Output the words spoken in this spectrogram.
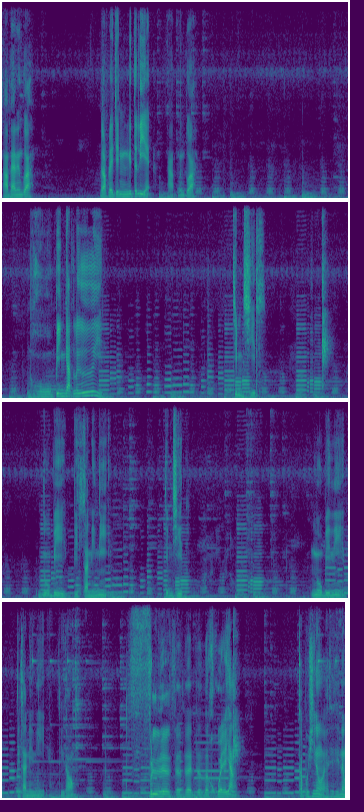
สามแสนหนึ่งตัว ระดับเลเจนด์มิตเตอรี่อะครับหนึ่งตัวโอ้โหปิงจัดเลย จิมชีสนูบีพิซซานินี่ จิมชีสนูบินี่ พิซซานินี่ สีทองฟลคุยได้ยังคาปูชิโน่เอสซิโน่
